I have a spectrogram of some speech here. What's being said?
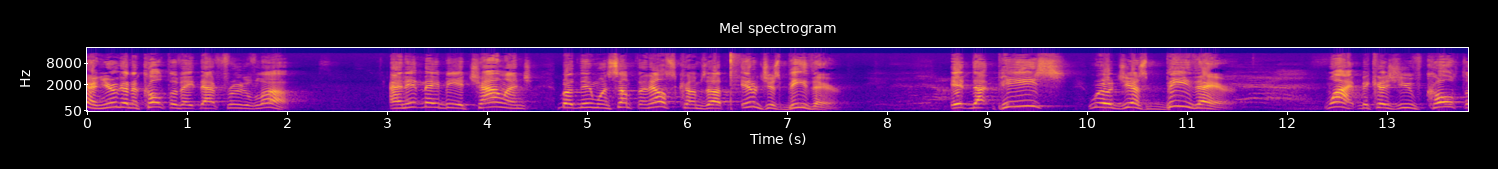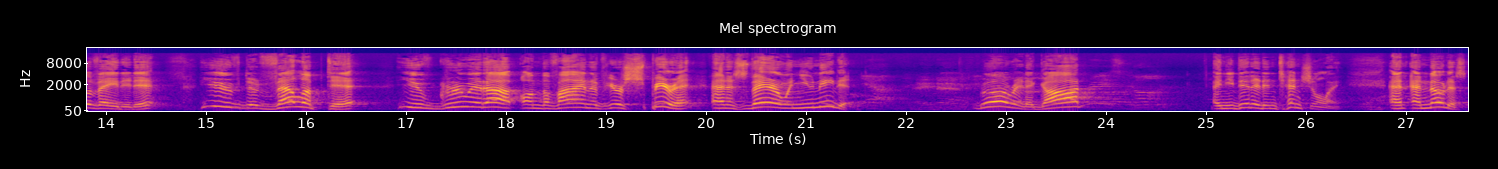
And you're going to cultivate that fruit of love. And it may be a challenge, but then when something else comes up, it'll just be there. It, that peace will just be there. Why? Because you've cultivated it, you've developed it, you've grew it up on the vine of your spirit, and it's there when you need it. Glory to God. And you did it intentionally. And, and notice,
